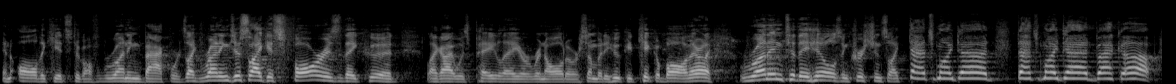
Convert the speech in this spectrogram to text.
and all the kids took off running backwards, like running just like as far as they could, like I was Pele or Ronaldo or somebody who could kick a ball. And they're like running to the hills and Christian's like, that's my dad, that's my dad, back up.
